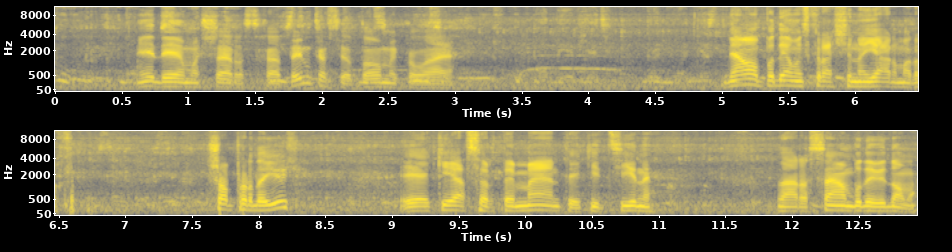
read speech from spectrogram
колоритно. І дивимося ще раз. Хатинка Святого Миколая. По 9. Бронювання з Йдемо подивимось краще на ярмарок. Що продають, і які асортименти, які ціни. Зараз все вам буде відомо.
